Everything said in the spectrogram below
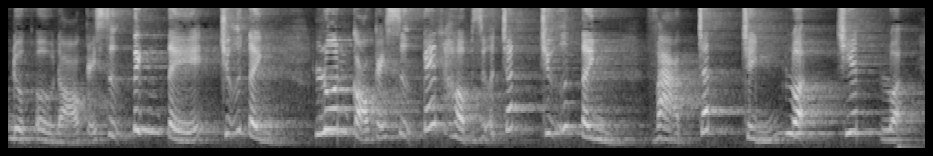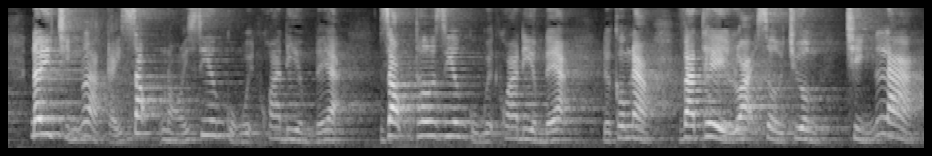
được ở đó cái sự tinh tế, trữ tình Luôn có cái sự kết hợp giữa chất trữ tình và chất chính luận, triết luận Đây chính là cái giọng nói riêng của Nguyễn Khoa Điềm đấy ạ Giọng thơ riêng của Nguyễn Khoa Điềm đấy ạ Được không nào? Và thể loại sở trường chính là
